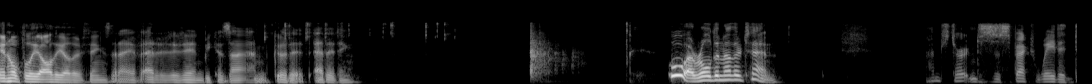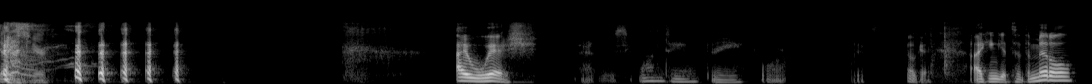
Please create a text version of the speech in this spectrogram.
hopefully all the other things that I have edited in because I'm good at editing. Ooh, I rolled another 10. I'm starting to suspect weighted dice here. I wish. All right, let me see. One, two, three, four, six. Okay. I can get to the middle.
